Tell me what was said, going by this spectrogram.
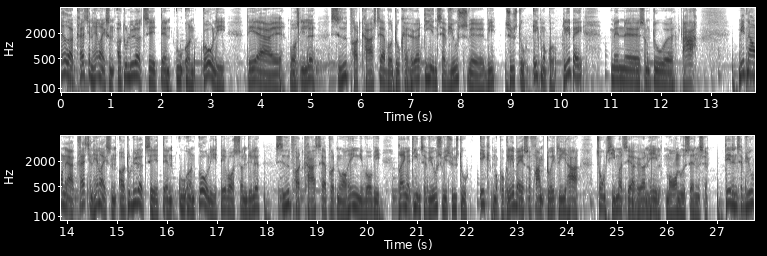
hedder Christian Henriksen, og du lytter til Den Uundgåelige. Det er øh, vores lille sidepodcast her, hvor du kan høre de interviews, øh, vi synes, du ikke må gå glip af, men øh, som du... Øh, ah, mit navn er Christian Henriksen, og du lytter til Den Uundgåelige. Det er vores sådan lille sidepodcast her på Den Uafhængige, hvor vi bringer de interviews, vi synes, du ikke må gå glip af, så frem du ikke lige har to timer til at høre en hel morgenudsendelse. Det er et interview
